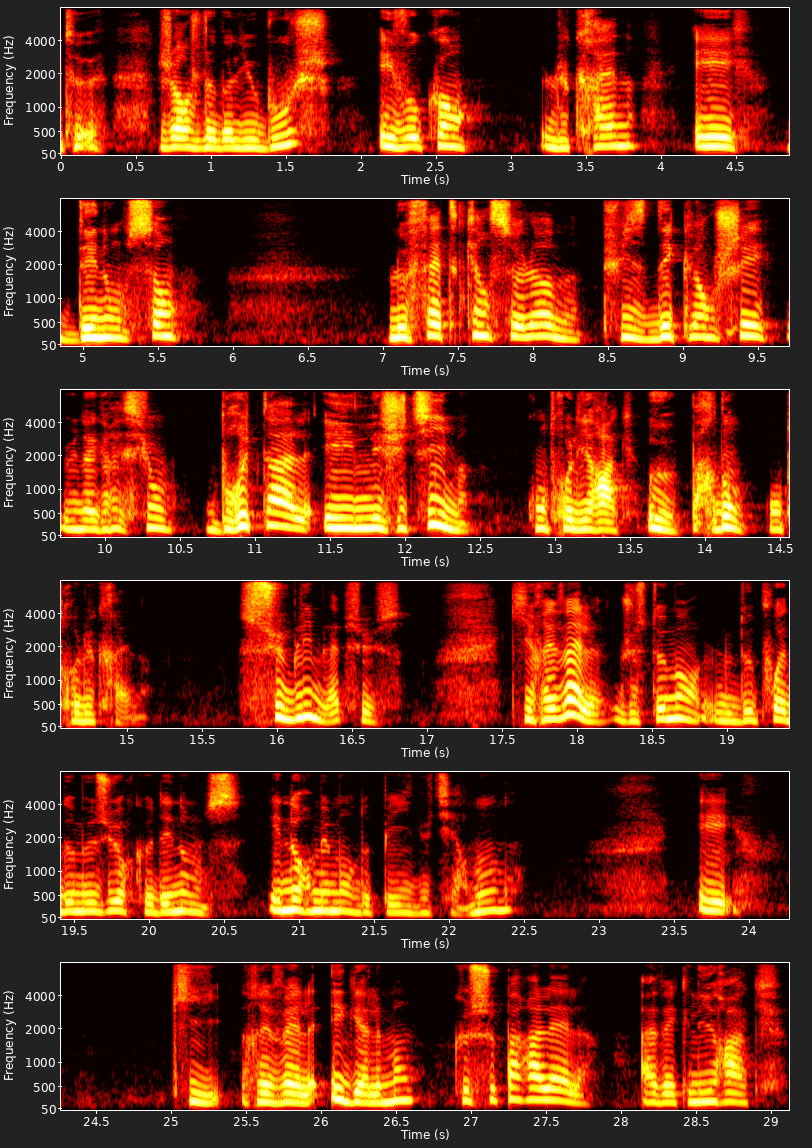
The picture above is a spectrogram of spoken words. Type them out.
de George W. Bush évoquant l'Ukraine et dénonçant le fait qu'un seul homme puisse déclencher une agression brutale et illégitime contre l'Irak, euh, pardon, contre l'Ukraine. Sublime lapsus, qui révèle justement le deux poids deux mesures que dénoncent énormément de pays du tiers-monde, et qui révèle également que ce parallèle avec l'Irak,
